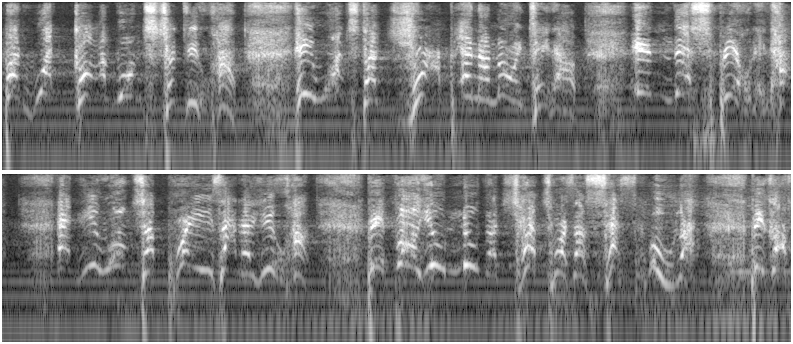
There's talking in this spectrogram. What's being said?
But what God wants to do, He wants to drop an anointing in this building. And He wants a praise out of you before you knew the church was a cesspool. Because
